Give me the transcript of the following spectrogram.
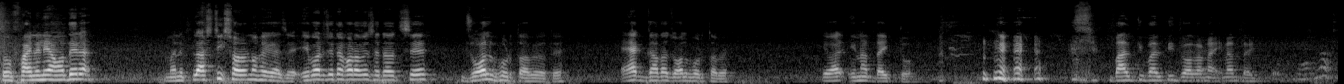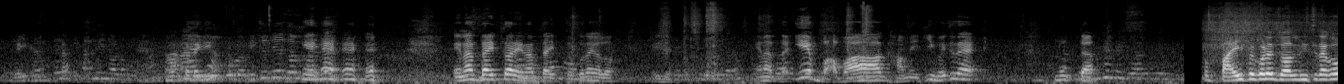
তো ফাইনালি আমাদের মানে প্লাস্টিক সরানো হয়ে গেছে। এবার যেটা করা হবে সেটা হচ্ছে জল ভরতে হবে ওতে। এক গাদা জল ভরতে হবে। এবার এনার দায়িত্ব। বালতি বালতি জল আনা এনার দায়িত্ব। এনার দায়িত্ব আর এনার দায়িত্ব, কোথায় গেল? এই যে, এনার দায়িত্ব এ বাবা, ঘামে, কি হয়েছে দেখ? মুখটা। পাইপে করে জল দিচ্ছে, দেখো,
